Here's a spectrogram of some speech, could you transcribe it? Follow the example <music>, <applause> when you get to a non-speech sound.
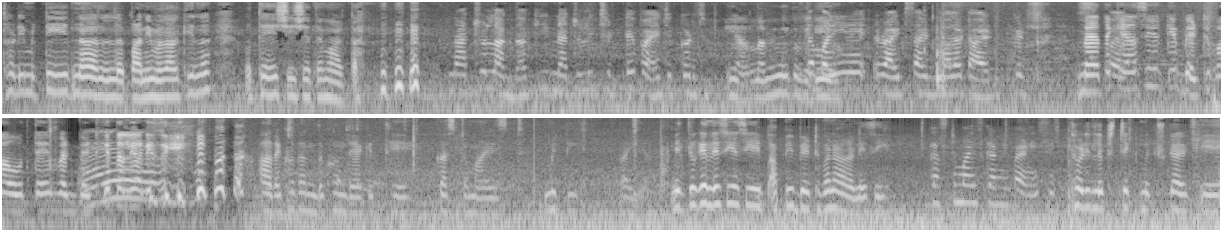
ਥੋੜੀ ਮਿੱਟੀ ਨਾਲ ਪਾਣੀ ਮਿਲਾ ਕੇ ਨਾ ਉੱਤੇ ਸ਼ੀਸ਼ੇ ਤੇ ਮਾਰਤਾ ਨੈਚੁਰਲ ਲੱਗਦਾ ਕਿ ਨੈਚੁਰਲੀ ਛਿੱਟੇ ਪਾਏ ਚਿੱਕੜ 'ਚ ਯਾਰ ਲੰਮੀ ਇੱਕ ਵੀਡੀਓ ਮਨੀ ਨੇ ਰਾਈਟ ਸਾਈਡ ਵਾਲਾ ਟਾਇਰ ਟਿਕਟ ਮੈਂ ਤਾਂ ਕਿਹਾ ਸੀ ਕਿ ਬੈਠ ਪਾਓ ਉੱਤੇ ਬਟ ਬੈਠ ਕੇ ਥੱਲੇ ਆਣੀ ਸੀ <laughs> ਆ ਦੇਖੋ ਤੁਹਾਨੂੰ ਦਿਖਾਉਂਦੇ ਆ ਕਿੱਥੇ ਕਸਟਮਾਈਜ਼ਡ ਮਿੱਟੀ ਪਾਈ ਆ ਮਿੱਤੂ ਕਹਿੰਦੇ ਸੀ ਅਸੀਂ ਆਪੀ ਬੈਠ ਬਣਾ ਲੈਣੀ ਸੀ ਕਸਟਮਾਈਜ਼ ਕਰਨੀ ਪੈਣੀ ਸੀ ਥੋੜੀ ਲਿਪਸਟਿਕ ਮਿਕਸ ਕਰਕੇ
